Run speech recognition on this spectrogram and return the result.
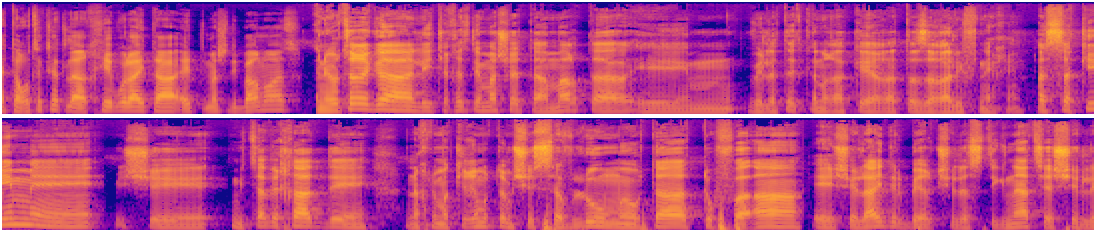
אתה רוצה קצת להרחיב אולי את, את מה שדיברנו אז? אני רוצה רגע להתייחס למה שאתה אמרת אמ, ולתת כאן רק הערת אזהרה לפני כן. עסקים אה, שמצד אחד אה, אנחנו מכירים אותם שסבלו מאותה תופעה אה, של היידלברג, של הסטיגנציה, של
